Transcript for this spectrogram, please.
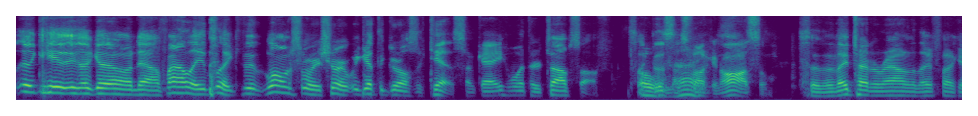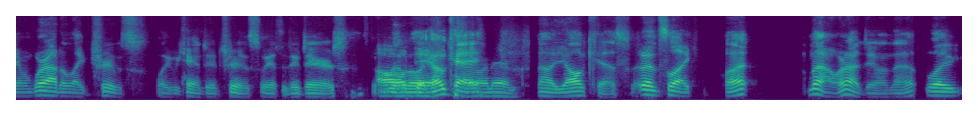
Get on down. Finally, like, the long story short, we get the girls a kiss, okay, with their tops off. It's like, Oh, this is fucking awesome. So then they turn around and they fucking, we're out of like truths. Like, we can't do truths. We have to do dares. Oh, like, okay no, y'all kiss. And it's like, what? No, we're not doing that. Like,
